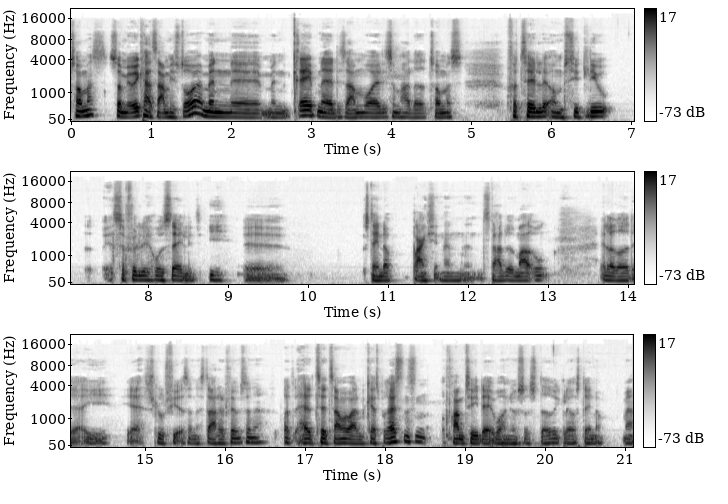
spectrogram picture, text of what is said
Thomas, som jo ikke har samme historie, men, øh, men grebene er det samme, hvor jeg ligesom har lavet Thomas fortælle om sit liv, øh, selvfølgelig hovedsageligt i øh, branchen. Han, han startede meget ung, allerede der i ja, slut 80'erne, start 90'erne, og havde et tæt samarbejde med Kasper Christensen, og frem til i dag, hvor han jo så stadigvæk laver stand-up. Ja.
